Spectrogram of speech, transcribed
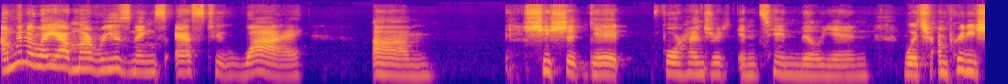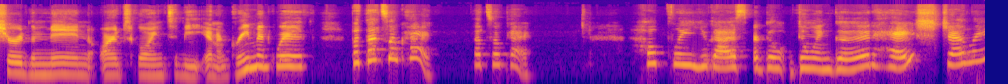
I'm gonna lay out my reasonings as to why um she should get 410 million, which I'm pretty sure the men aren't going to be in agreement with, but that's okay. That's okay. Hopefully, you guys are go- doing good. Hey, Shelly.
